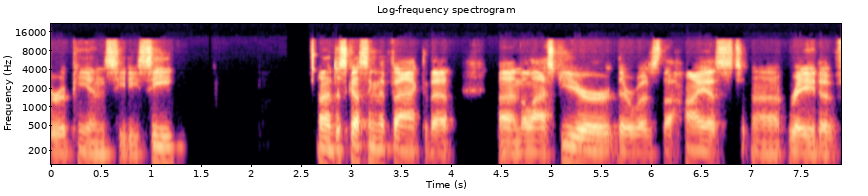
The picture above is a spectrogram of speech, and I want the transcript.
European CDC discussing the fact that in the last year, there was the highest rate of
